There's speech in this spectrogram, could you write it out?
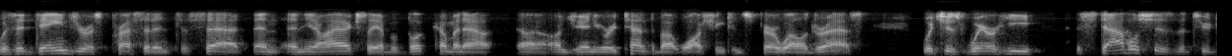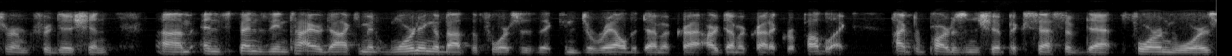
was a dangerous precedent to set. And and you know I actually have a book coming out uh, on January 10th about Washington's farewell address, which is where he establishes the two-term tradition um, and spends the entire document warning about the forces that can derail the Democrat our democratic republic: hyperpartisanship, excessive debt, foreign wars,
